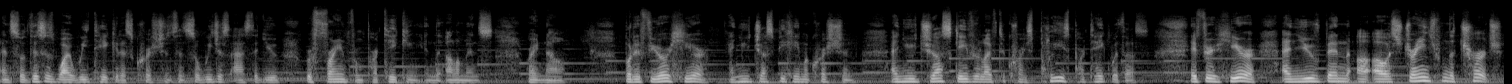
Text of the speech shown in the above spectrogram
And so this is why we take it as Christians. And so we just ask that you refrain from partaking in the elements right now. But if you're here and you just became a Christian and you just gave your life to Christ, please partake with us. If you're here and you've been uh, uh, estranged from the church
